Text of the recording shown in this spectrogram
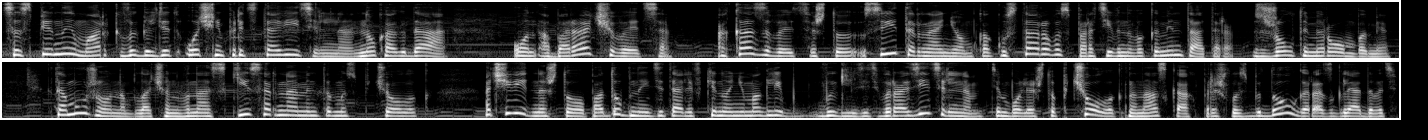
Со спины Марк выглядит очень представительно, но когда он оборачивается – Оказывается, что свитер на нем, как у старого спортивного комментатора, с желтыми ромбами. К тому же он облачен в носки с орнаментом из пчелок. Очевидно, что подобные детали в кино не могли выглядеть выразительно, тем более, что пчелок на носках пришлось бы долго разглядывать.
